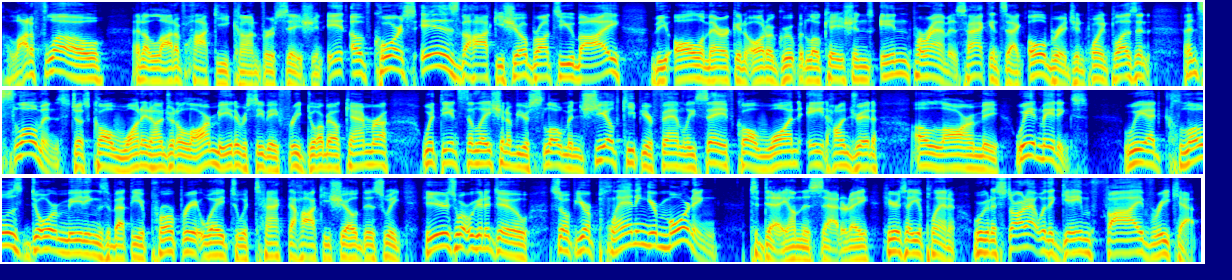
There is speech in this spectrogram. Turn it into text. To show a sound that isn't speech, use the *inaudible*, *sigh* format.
a lot of flow, and a lot of hockey conversation. It, of course, is the Hockey Show brought to you by the All American Auto Group with locations in Paramus, Hackensack, Old Bridge, and Point Pleasant, and Slomin's. Just call 1 800 Alarm Me to receive a free doorbell camera with the installation of your Sloman Shield. Keep your family safe. Call 1 800 Alarm Me. We had meetings. We had closed door meetings about the appropriate way to attack the hockey show this week. Here's what we're going to do. So, if you're planning your morning today on this Saturday, here's how you plan it. We're going to start out with a game five recap.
